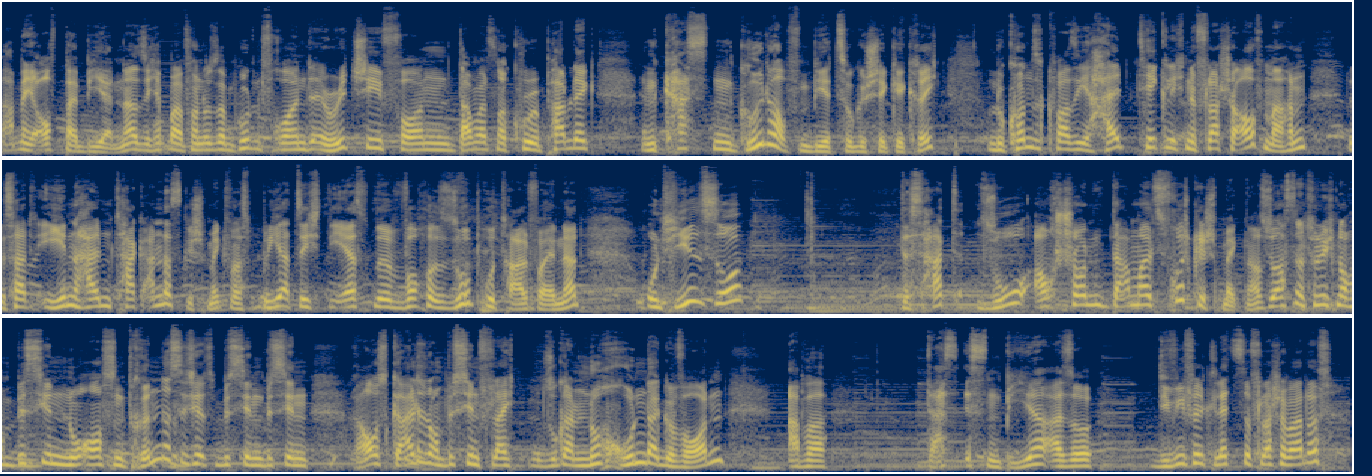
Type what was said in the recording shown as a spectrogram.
hat man ja oft bei Bieren. Ne? Also ich habe mal von unserem guten Freund Richie von damals noch Cool Republic einen Kasten Grünhopfenbier zugeschickt gekriegt. Und du konntest quasi halbtäglich eine Flasche aufmachen. Das hat jeden halben Tag anders geschmeckt. Das Bier hat sich die erste Woche so brutal verändert. Und hier ist so, das hat so auch schon damals frisch geschmeckt. Also du hast natürlich noch ein bisschen Nuancen drin. Das ist jetzt ein bisschen, ein bisschen rausgehalten, noch ein bisschen vielleicht sogar noch runder geworden. Aber das ist ein Bier. Also die wievielte letzte Flasche war das?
